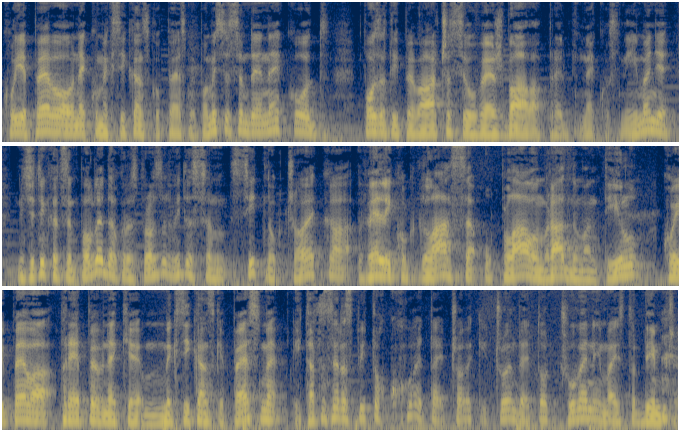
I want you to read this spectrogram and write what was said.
koji je pevao neku meksikansku pesmu. Pomislio sam da je neko od poznatih pevača se uvežbava pred neko snimanje. Međutim, kad sam pogledao kroz prozor, vidio sam sitnog čoveka, velikog glasa u plavom radnom antilu, koji peva prepev neke meksikanske pesme i tad sam se raspitao ko je taj čovek i čujem da je to čuveni majstor Dimče.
